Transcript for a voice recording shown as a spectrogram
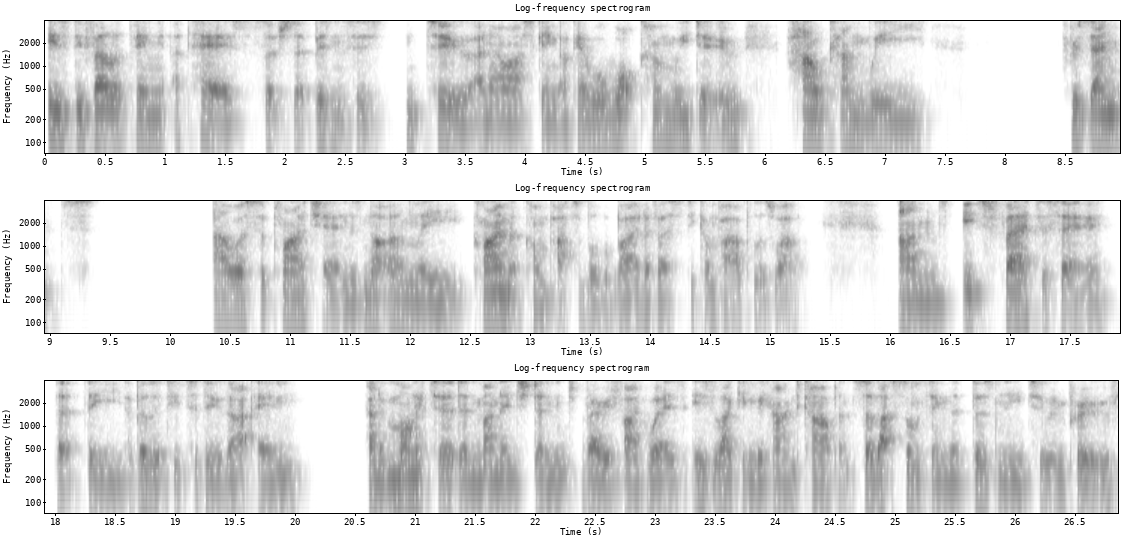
is developing a pace such that businesses too are now asking, okay, well, what can we do? How can we present our supply chain as not only climate compatible but biodiversity compatible as well? And it's fair to say that the ability to do that in kind of monitored and managed and verified ways is lagging behind carbon. So that's something that does need to improve.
